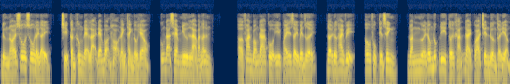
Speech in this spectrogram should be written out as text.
đừng nói xô xô đầy đầy, chỉ cần không để lại đem bọn họ đánh thành đầu heo, cũng đã xem như là bán ân. Ở fan bóng đá cố ý quấy dày bên dưới, đợi được hai vị, âu phục tiên sinh, đoàn người đông đúc đi tới khán đài quá trên đường thời điểm,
